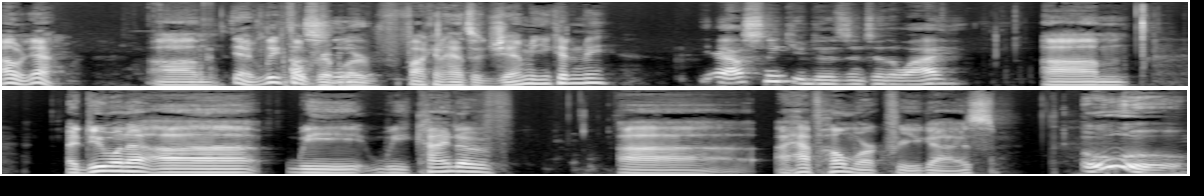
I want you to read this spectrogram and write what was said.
Oh yeah, um, yeah. Lethal I'll see. dribbler fucking has a gym. Are you kidding me? Yeah, I'll sneak you dudes into the Y. Um, I do want to. Uh, we we kind of. Uh, I have homework for you guys. Ooh,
